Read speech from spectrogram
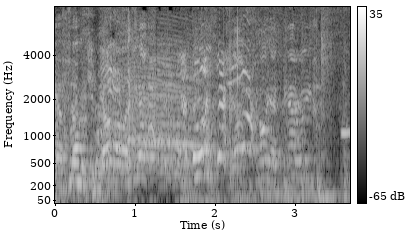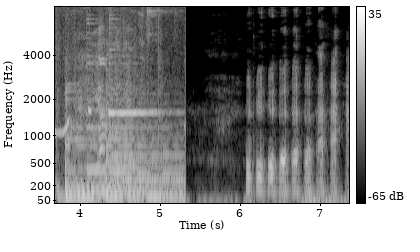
Я все, я молодец. Я тоже. Я все, я первый. Я молодец.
